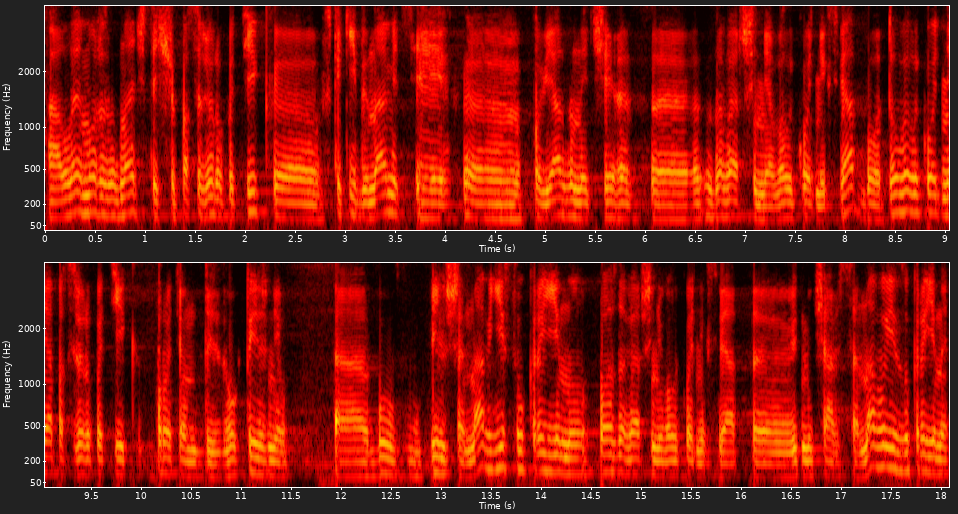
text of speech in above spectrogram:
але можу зазначити, що пасажиропотік е, в такій динаміці пов'язаний через завершення великодніх свят. Бо до Великодня пасажиропотік протягом десь двох тижнів був більше на в'їзд в Україну. По завершенню великодніх свят відмічався на виїзд України.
